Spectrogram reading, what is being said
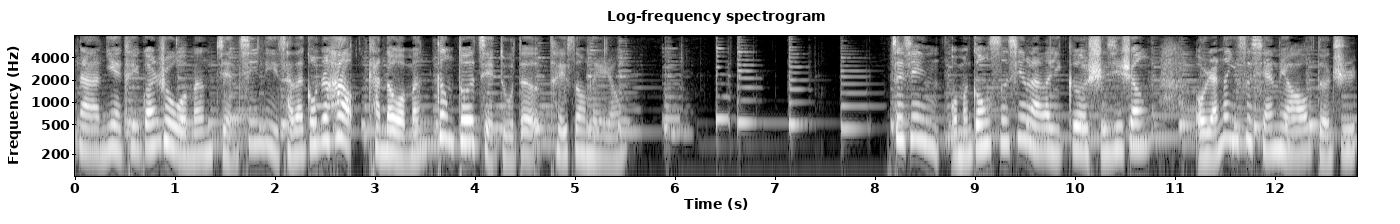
那你也可以关注我们简七理财的公众号，看到我们更多解读的推送内容。最近我们公司新来了一个实习生，偶然的一次闲聊得知，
